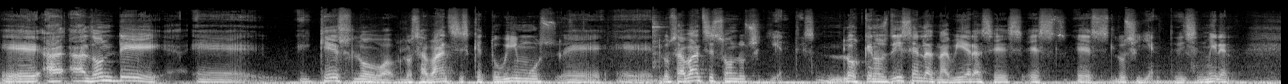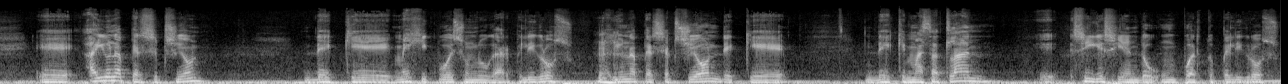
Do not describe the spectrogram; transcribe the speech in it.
Eh, a, a, dónde, eh, qué es lo, los avances que tuvimos? Eh, los avances son los siguientes. Lo que nos dicen las navieras es, es, es lo siguiente. Dicen, miren, hay una percepción de que México es un lugar peligroso. Uh -huh. Hay una percepción de que, de que Mazatlán sigue siendo un puerto peligroso.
